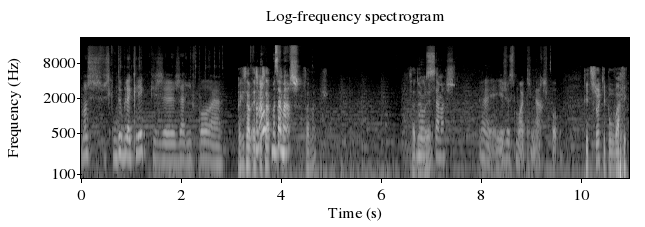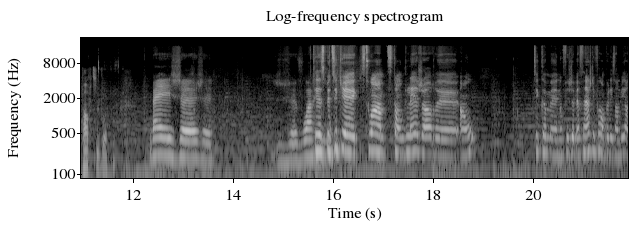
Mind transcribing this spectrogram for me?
Moi, je, je double-clique, puis je j'arrive pas à. Ok, ça- est-ce que ça, moi ça marche. ça marche? Ça Moi devrait. aussi, ça marche. Ouais, Il y a juste moi qui marche pas. T'es sûr qu'il est pas ouvert quelque part pis tu le vois pas? Ben, je. Je, je vois. Tu sais, se peut-tu que- qu'il soit en petit onglet, genre euh, en haut? C'est comme euh, nos fiches de personnages, des fois on peut les enlever, en-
